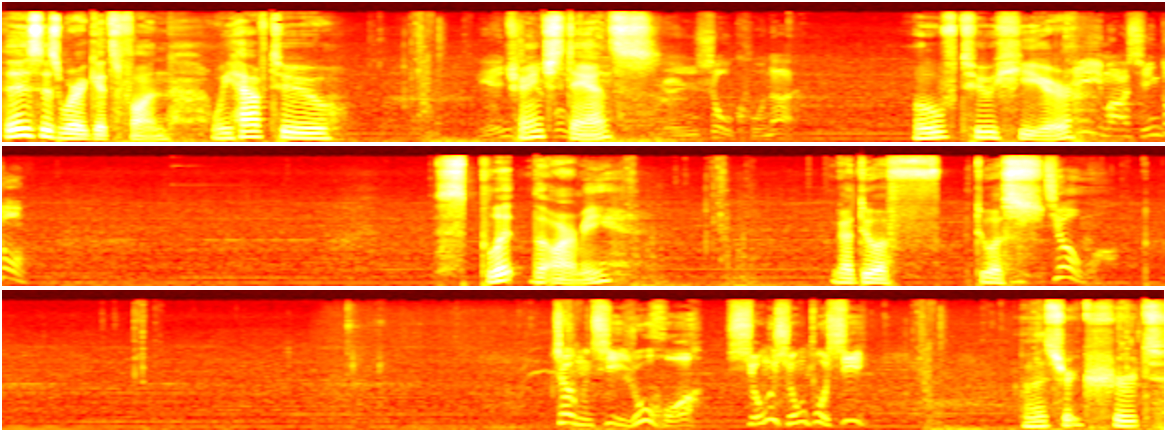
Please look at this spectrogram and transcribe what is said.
This is where it gets fun. We have to Change stance. Move to here. Split the army. We gotta do a do a. Let's recruit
